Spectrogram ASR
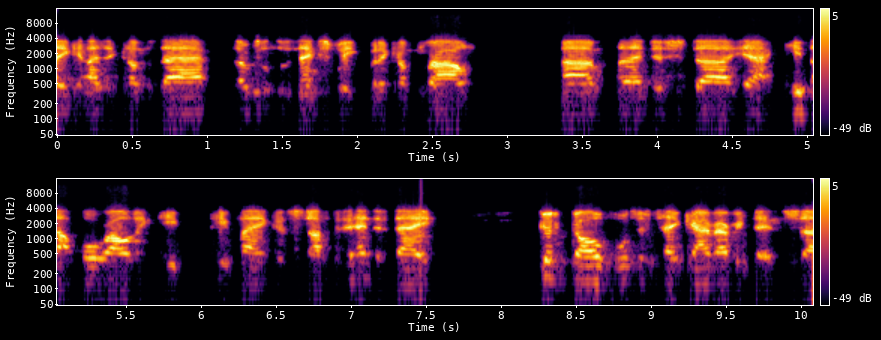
take it as it comes there, focus on the next week when it comes round, um, and then just uh, yeah, keep that ball rolling, keep keep playing good stuff. At the end of the day, good golf will just take care of everything. So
